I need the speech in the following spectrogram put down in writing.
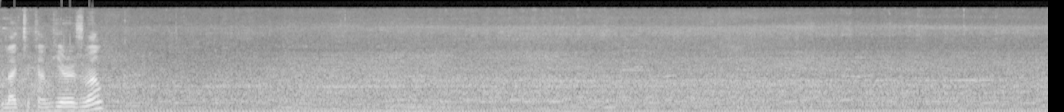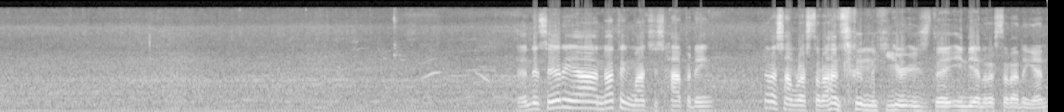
you like to come here as well. In this area nothing much is happening. There are some restaurants and here is the indian restaurant again.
